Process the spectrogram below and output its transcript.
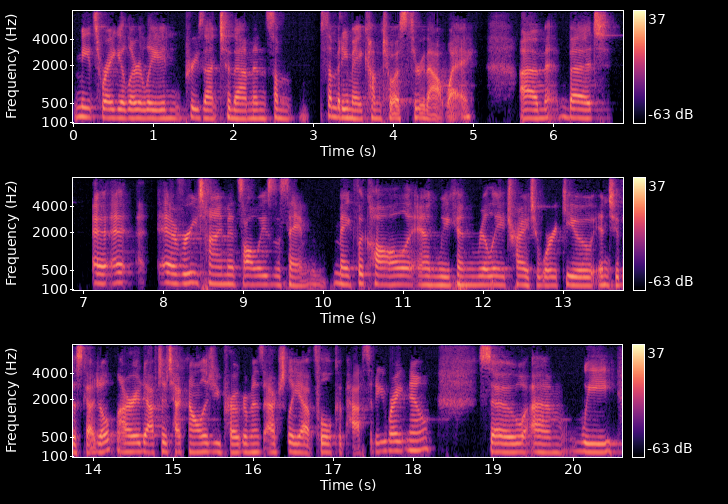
meets regularly and present to them and some somebody may come to us through that way. Um, but every time it's always the same. Make the call and we can really try to work you into the schedule. Our adaptive technology program is actually at full capacity right now. So um, we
